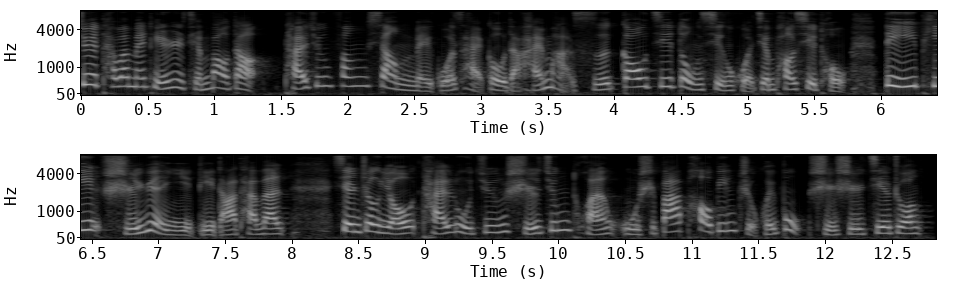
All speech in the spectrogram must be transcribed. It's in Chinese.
据台湾媒体日前报道，台军方向美国采购的海马斯高机动性火箭炮系统第一批十月已抵达台湾，现正由台陆军十军团五十八炮兵指挥部实施接装。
